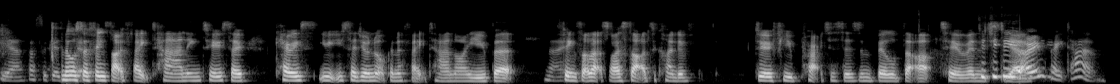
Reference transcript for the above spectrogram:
Yeah, that's a good. And also things like fake tanning too. So Kerrie, you, you said you're not going to fake tan, are you? But No. things like that. So I started to kind of do a few practices and build that up too. And Did you do yeah, your own fake tan?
